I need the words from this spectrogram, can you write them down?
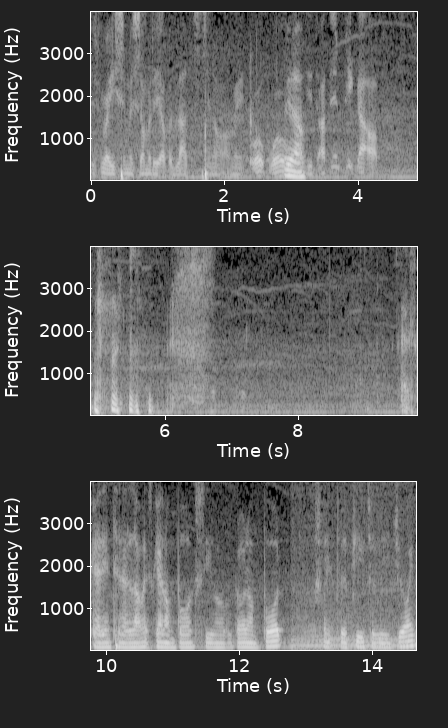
just racing with some of the other lads. Do you know what I mean? Whoa, whoa! Yeah. You, I didn't pick that up. Let's get into the low. Let's get on board. See what we've got on board. Just waiting for the few to rejoin.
